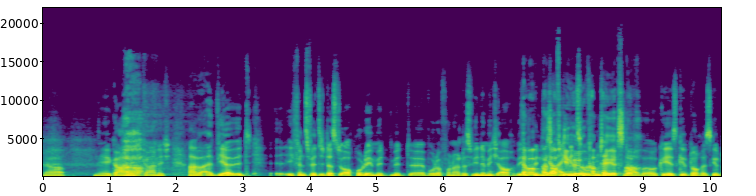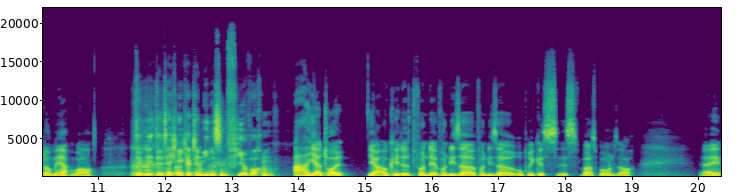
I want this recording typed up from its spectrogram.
Ja, nee, gar nicht, gar nicht. Aber äh, wir, äh, ich finde es witzig, dass du auch Probleme mit, mit äh, Vodafone hattest. Wir nämlich auch. Ich Aber bin pass hier auf, die Höhe eingezogen. kommt ja jetzt noch. Ah, okay, es gibt noch, es gibt noch mehr. Wow. Der, der Technikertermin ist in vier Wochen. Ah, ja, toll. Ja, okay, das, von, der, von, dieser, von dieser Rubrik ist, ist war es bei uns auch. Ey,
